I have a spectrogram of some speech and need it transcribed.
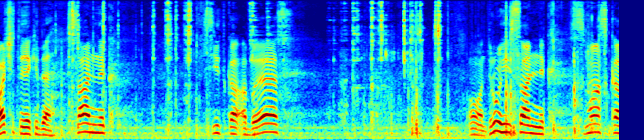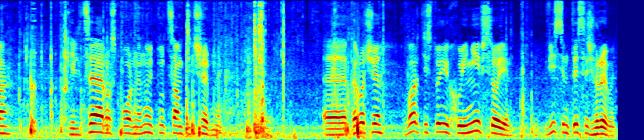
Бачите, як іде? Сальник, сітка АБС. О, другий сальник, смазка, кільце розпорне, ну і тут сам підшипник. Е, коротше, вартість тої хуйні всьої 8 тисяч гривень.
